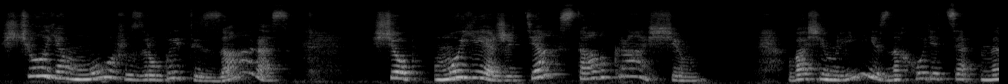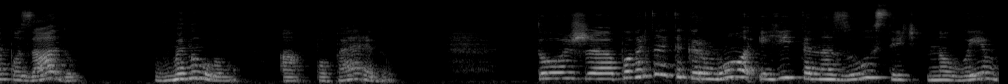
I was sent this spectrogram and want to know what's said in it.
що я можу зробити зараз, щоб моє життя стало кращим. Ваші мрії знаходяться не позаду, в минулому, а попереду. Тож е, повертайте кермо і їдьте назустріч новим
